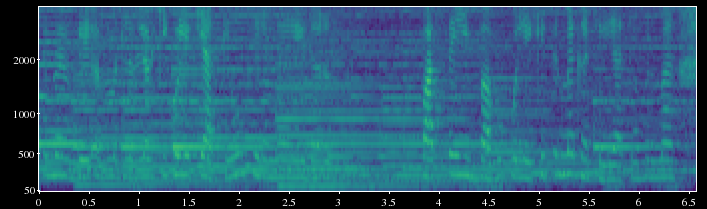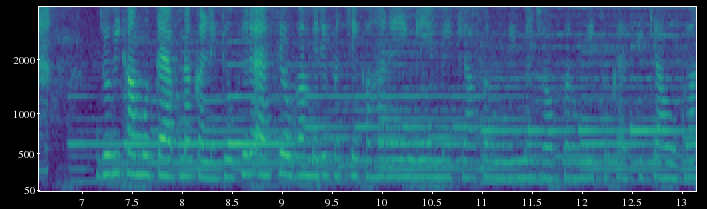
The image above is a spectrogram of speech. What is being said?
फिर मैं मतलब लड़की को लेके पास से ही बाबू को लेके फिर मैं घर चली जाती हूँ, फिर मैं जो भी काम होता है अपना कर लेती हूँ। फिर ऐसे होगा, मेरे बच्चे कहाँ रहेंगे, मैं क्या करूँगी, मैं जॉब करूँगी तो कैसे क्या होगा?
